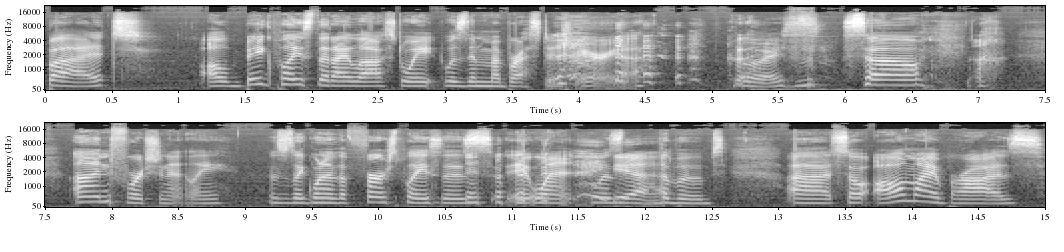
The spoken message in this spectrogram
But a big place that I lost weight was in my breastage area. Of course. so, unfortunately, this is like one of the first places it went was Yeah. the boobs. Uh, so all my bras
